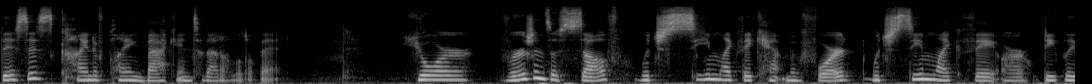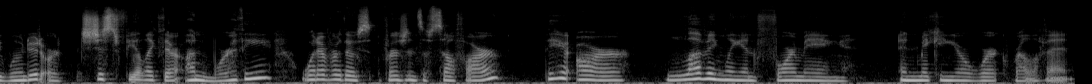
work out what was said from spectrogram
this is kind of playing back into that a little bit. Your versions of self which seem like they can't move forward, which seem like they are deeply wounded or just feel like they're unworthy, whatever those versions of self are, they are lovingly informing and making your work relevant,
